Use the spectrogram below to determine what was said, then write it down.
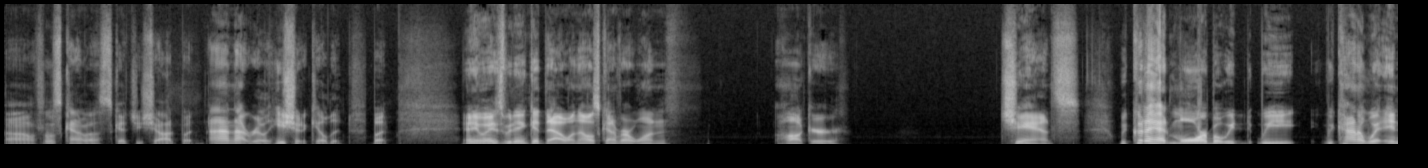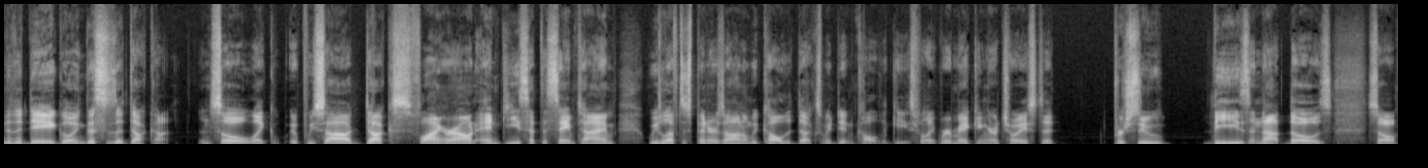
Uh, it was kind of a sketchy shot, but uh, not really. He should have killed it, but anyways, we didn't get that one. That was kind of our one honker chance. We could have had more, but we we we kind of went into the day going, this is a duck hunt. And so, like, if we saw ducks flying around and geese at the same time, we left the spinners on and we called the ducks and we didn't call the geese. We're like, we're making our choice to pursue these and not those. So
